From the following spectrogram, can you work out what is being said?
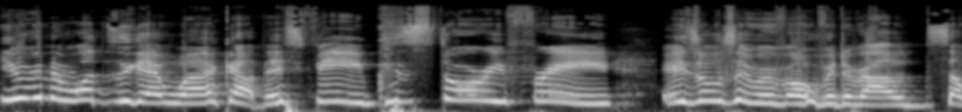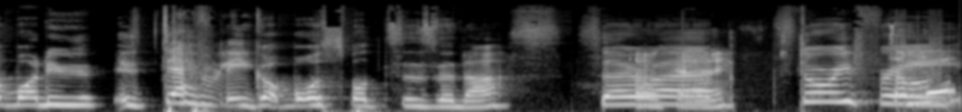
You're gonna once again work out this theme because story three is also revolving around someone who has definitely got more sponsors than us. So, Okay. uh, story three. Someone,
